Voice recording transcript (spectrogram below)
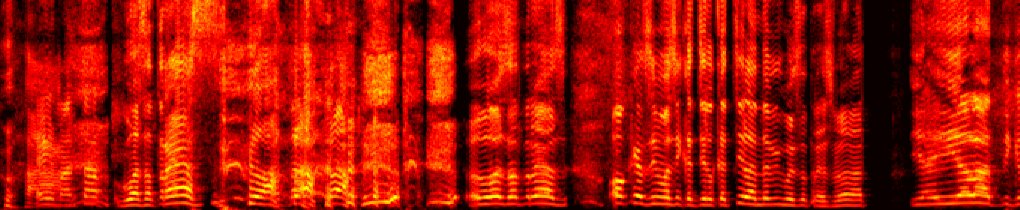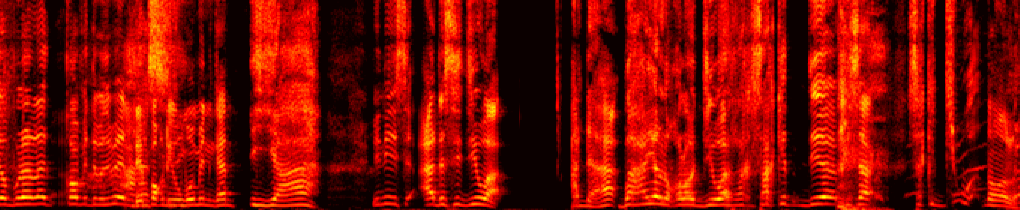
Eh mantap. gua stres. gua stres. Oke sih masih kecil-kecilan tapi gua stres banget. Ya iyalah tiga bulan lagi covid tiba-tiba Depok diumumin kan. Iya, Ini ada si jiwa. ada. Bahaya loh kalau jiwa sak- sakit dia bisa sakit jiwa tau lo.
